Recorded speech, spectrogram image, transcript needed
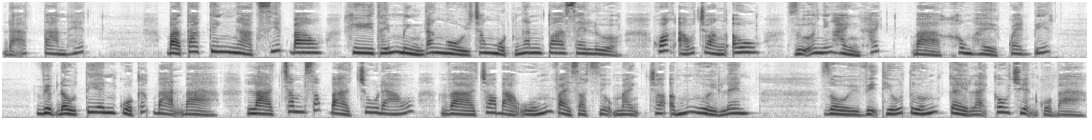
đã tan hết. Bà ta kinh ngạc xiết bao khi thấy mình đang ngồi trong một ngăn toa xe lửa, khoác áo choàng Âu giữa những hành khách bà không hề quen biết. Việc đầu tiên của các bạn bà là chăm sóc bà chu đáo và cho bà uống vài giọt rượu mạnh cho ấm người lên. Rồi vị thiếu tướng kể lại câu chuyện của bà.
